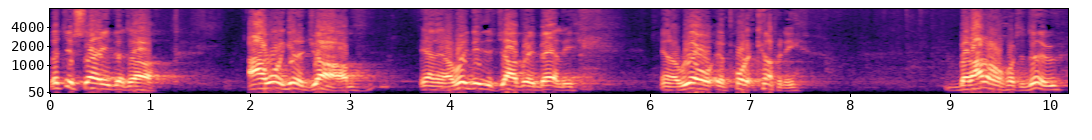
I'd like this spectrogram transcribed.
Let's just say that uh, I want to get a job, and I really need this job very badly in a real important company, but I don't know what to do.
